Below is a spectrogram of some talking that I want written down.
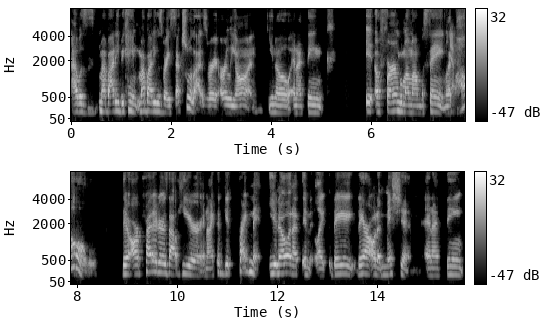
I was my body became my body was very sexualized very early on, you know, and I think it affirmed what my mom was saying, like, Yeah. oh, there are predators out here and I could get pregnant, you know, and I and like they they are on a mission. And I think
